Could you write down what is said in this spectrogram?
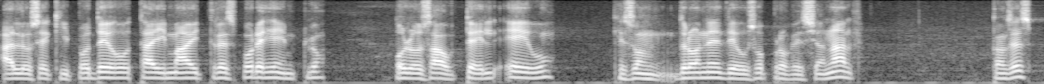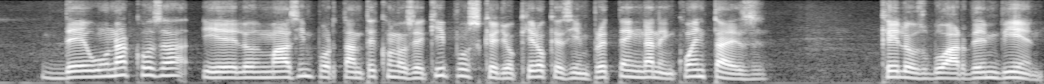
a los equipos de JI Mavic 3, por ejemplo, o los Autel Evo, que son drones de uso profesional. Entonces, de una cosa y de lo más importante con los equipos que yo quiero que siempre tengan en cuenta es que los guarden bien,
